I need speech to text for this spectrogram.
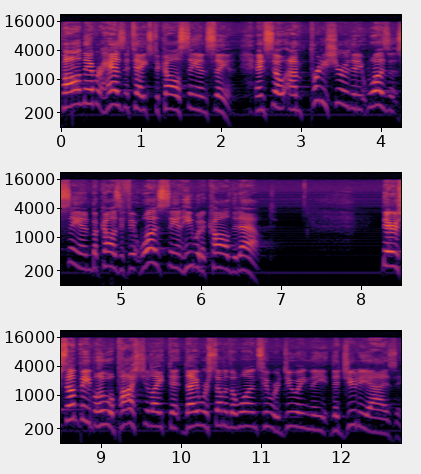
Paul never hesitates to call sin sin. And so I'm pretty sure that it wasn't sin because if it was sin, he would have called it out. There are some people who will postulate that they were some of the ones who were doing the, the Judaizing.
